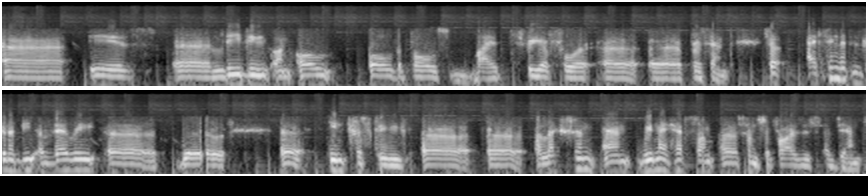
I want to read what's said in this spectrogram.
uh, is uh, leading on all all the polls by three or four uh, uh, percent. So I think that it's going to be a very uh, uh, interesting election, and we may have some some surprises at the end.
